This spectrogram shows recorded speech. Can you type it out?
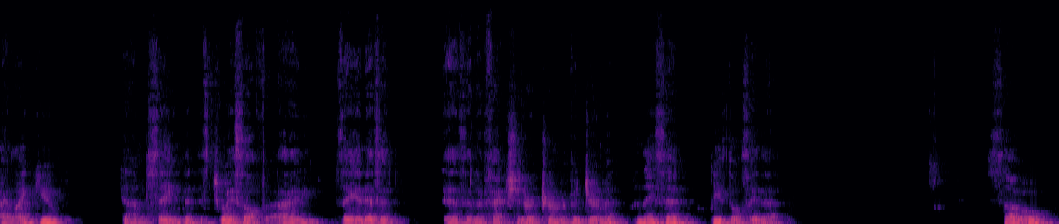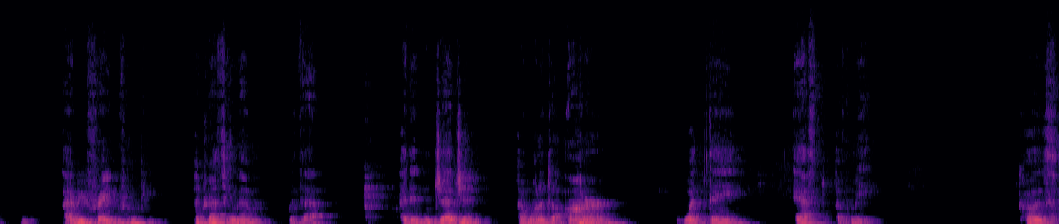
I like you. And I'm saying this to myself. I say it as a as an affection or a term of endearment. And they said, please don't say that. So I refrained from addressing them with that. I didn't judge it. I wanted to honor what they asked of me. Because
